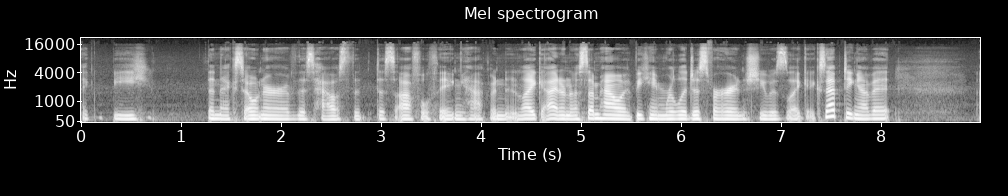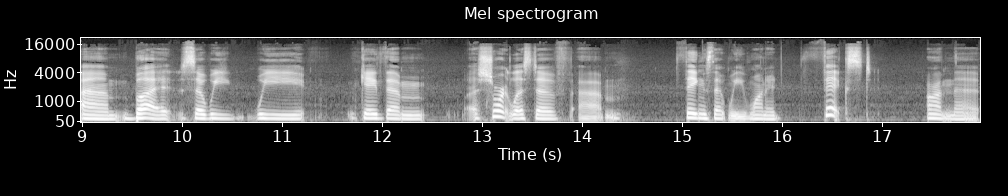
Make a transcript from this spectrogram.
like be." the next owner of this house that this awful thing happened and like i don't know somehow it became religious for her and she was like accepting of it um, but so we we gave them a short list of um, things that we wanted fixed on the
